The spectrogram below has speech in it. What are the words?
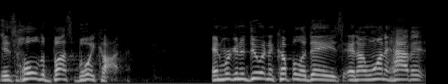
is hold a bus boycott. And we're going to do it in a couple of days and i want to have it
